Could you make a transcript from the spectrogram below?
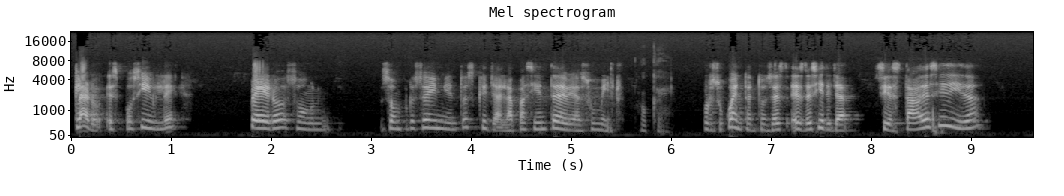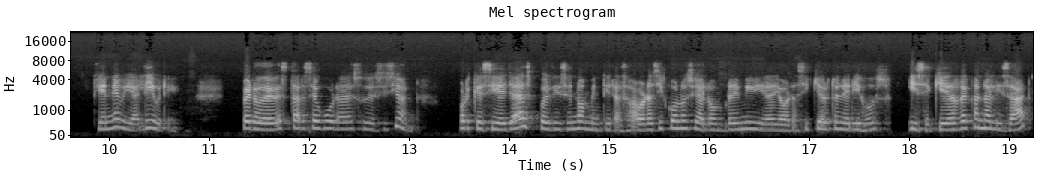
Claro, es posible, pero son, son procedimientos que ya la paciente debe asumir. Okay por su cuenta. Entonces, es decir, ella, si está decidida, tiene vía libre, pero debe estar segura de su decisión. Porque si ella después dice, no, mentiras, ahora sí conocí al hombre de mi vida y ahora sí quiero tener hijos y se quiere recanalizar,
